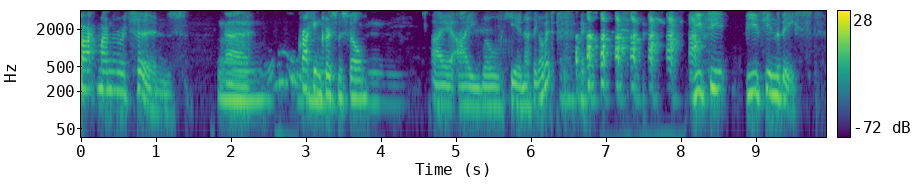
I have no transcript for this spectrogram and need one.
Batman Returns, Uh, Mm. cracking Christmas film. I I will hear nothing of it. Beauty Beauty and the Beast.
